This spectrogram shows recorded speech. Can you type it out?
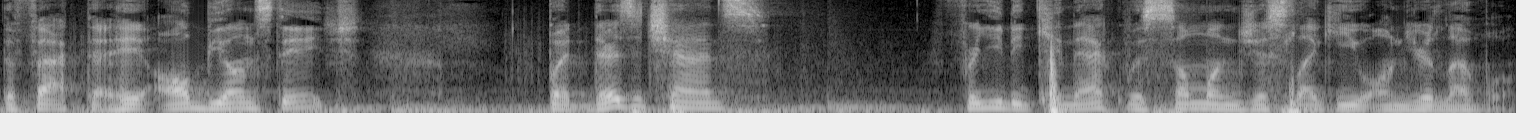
the fact that hey, I'll be on stage, but there's a chance for you to connect with someone just like you on your level.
